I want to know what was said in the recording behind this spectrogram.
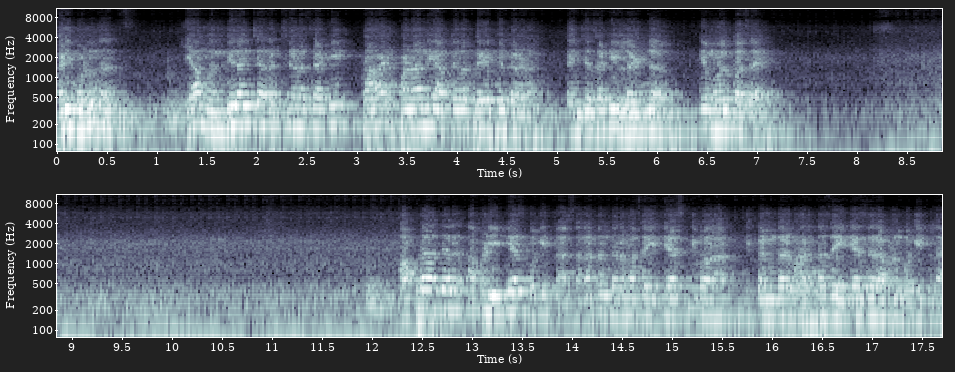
आणि म्हणूनच या मंदिरांच्या रक्षणासाठी प्राणपणाने आपल्याला प्रयत्न करणं त्यांच्यासाठी लढणं हे महत्वाचं आहे. आपला जर आपण इतिहास बघितला सनातन धर्माचा इतिहास किंवा एकंदर भारताचा इतिहास जर आपण बघितला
